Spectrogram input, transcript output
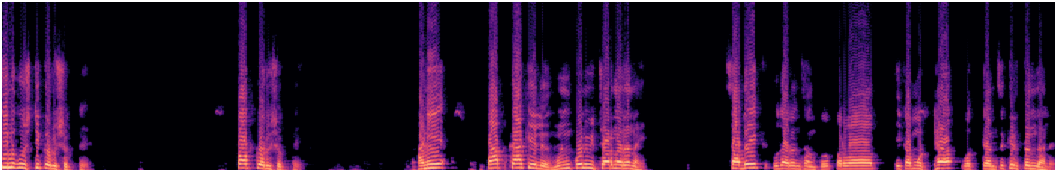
तीन गोष्टी करू शकतोय. पाप करू शकतोय. आणि पाप का केलं? म्हणून कोण विचारणार नाही. साधं एक उदाहरण सांगतो. परवा एका मोठ्या वक्त्यांचं कीर्तन झालंय.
